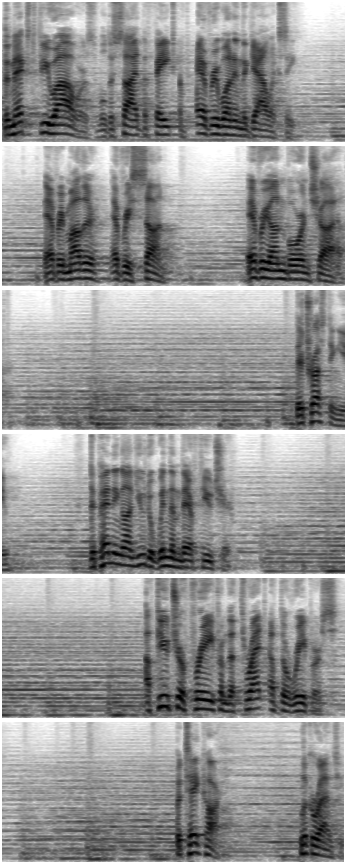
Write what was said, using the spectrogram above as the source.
The next few hours will decide the fate of everyone in the galaxy. Every mother, every son, every unborn child. They're trusting you, depending on you to win them their future. A future free from the threat of the Reapers. But take heart. Look around you.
